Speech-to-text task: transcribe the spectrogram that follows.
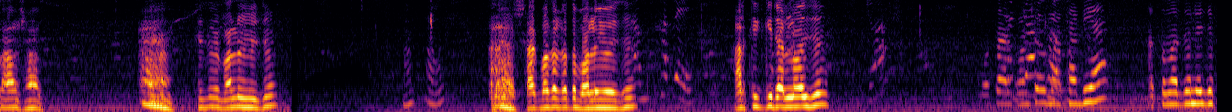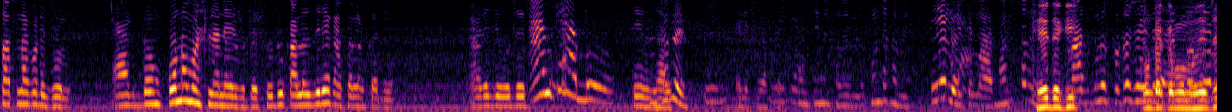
লাল শাক। খেতে ভালোই হয়েছে। শাক ভাজাটা তো ভালোই হয়েছে। আর কি কি রান্না হয়েছে? মোচার ঘন্ট মাথা দিয়ে আর তোমার জন্য এই যে পাতলা করে ঝোল একদম কোনো মশলা নেই এর ভিতরে শুধু কালো জিরে কাঁচা লঙ্কা দিয়ে। আর এই যে ওদের তেল ঝাল। খাবে? ইলিশ মাছের চিনি খাবে বলে? কোনটা খাবে? তেল হয়েছে মাছ। মাছ খেয়ে দেখি মাছগুলো ছোট সাইজের কোনটা কেমন হয়েছে?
